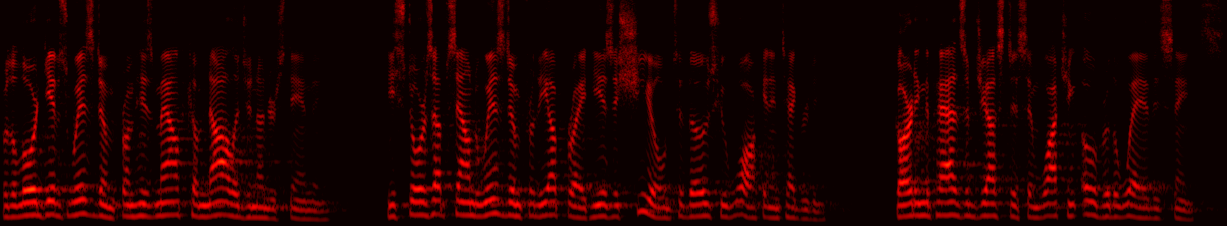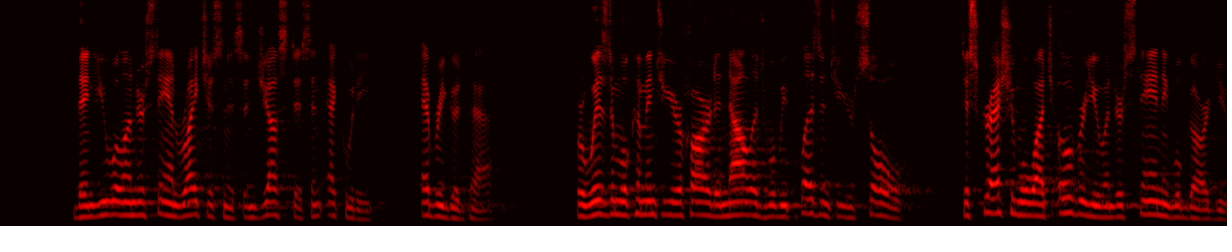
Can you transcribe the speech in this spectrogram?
For the Lord gives wisdom, from his mouth come knowledge and understanding. He stores up sound wisdom for the upright. He is a shield to those who walk in integrity, guarding the paths of justice and watching over the way of his saints. Then you will understand righteousness and justice and equity, every good path. For wisdom will come into your heart, and knowledge will be pleasant to your soul. Discretion will watch over you, understanding will guard you,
